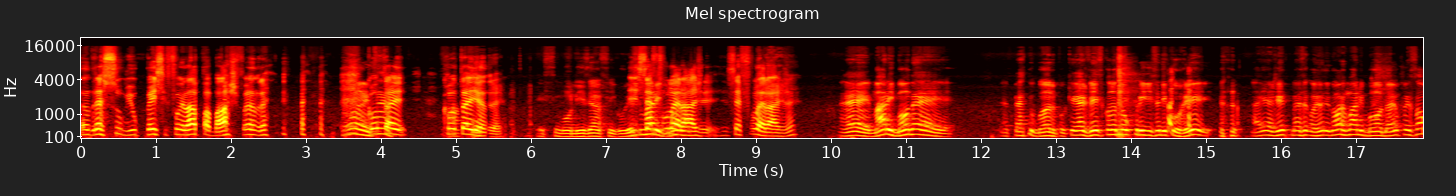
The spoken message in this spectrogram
André sumiu, o pace foi lá para baixo, foi André. conta é... aí, conta aí, André. Esse Muniz é uma figura. Isso é fuleiragem, isso é fuleiragem, né? É, maribondo é, é perturbando, porque às vezes quando eu tô com preguiça de correr, aí a gente começa a correr, igual os maribondos, aí o pessoal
